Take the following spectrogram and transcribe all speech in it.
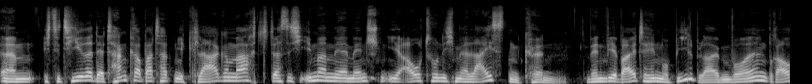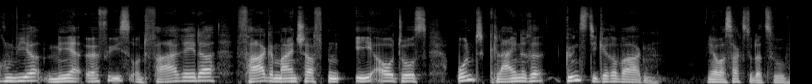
Ähm, ich zitiere, der Tankrabatt hat mir klargemacht, dass sich immer mehr Menschen ihr Auto nicht mehr leisten können. Wenn wir weiterhin mobil bleiben wollen, brauchen wir mehr Öffis und Fahrräder, Fahrgemeinschaften, E-Autos und kleinere, günstigere Wagen. Ja, was sagst du dazu?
